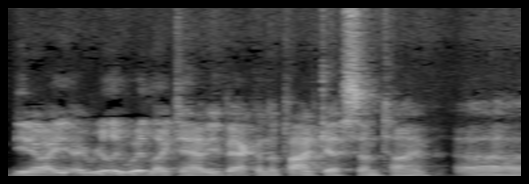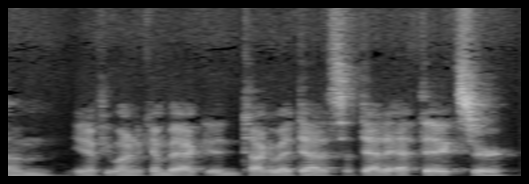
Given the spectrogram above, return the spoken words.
you know, I, I, really would like to have you back on the podcast sometime. Um, you know, if you wanted to come back and talk about data data ethics or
